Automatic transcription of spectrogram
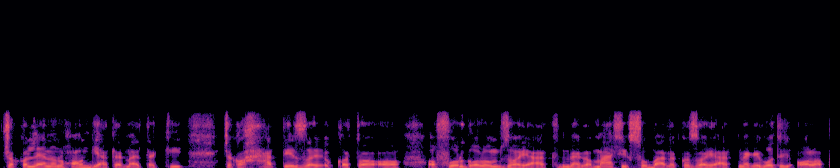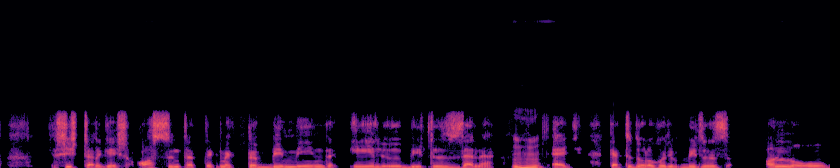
csak a Lennon hangját emeltek ki, csak a háttérzajokat, a, a, a forgalomzaját, meg a másik szobának a zaját, meg volt egy alap sistergés, azt szüntették meg többi, mind élő Beatles zene. Uh-huh. Egy. Kettő dolog, hogy Beatles annó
